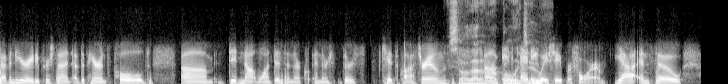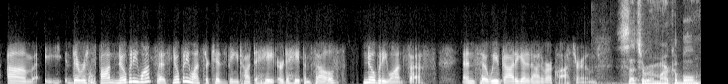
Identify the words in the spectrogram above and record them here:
70 or 80 percent of the parents polled um, did not want this in their in their their kids' classrooms. You saw that in um, our polling in any too. way, shape, or form. Yeah, and so um, the response nobody wants this. Nobody wants their kids being taught to hate or to hate themselves. Nobody wants this. And so we've got to get it out of our classrooms. Such a remarkable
